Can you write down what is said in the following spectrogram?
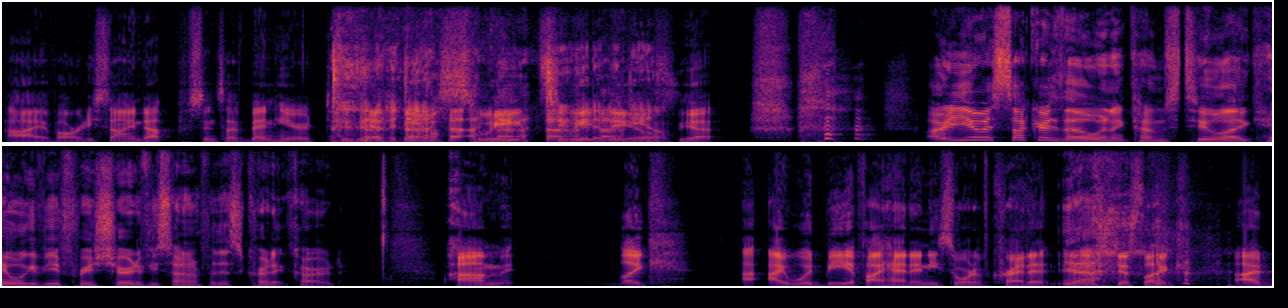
I've already signed up since I've been here. Too good of a deal. Sweet, Too sweet good of a deal. Yeah. Are you a sucker though when it comes to like, hey, we'll give you a free shirt if you sign up for this credit card? Um, like I- I would be if I had any sort of credit. And Yeah. it's just like I'd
